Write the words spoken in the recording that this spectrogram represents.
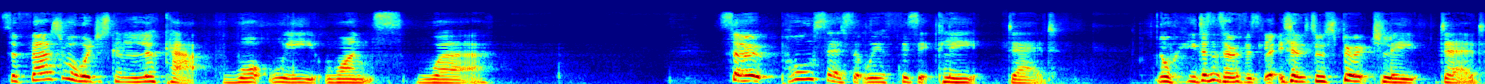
So, first of all, we're just going to look at what we once were. So, Paul says that we are physically dead. Oh, he doesn't say physically, he says we're spiritually dead.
